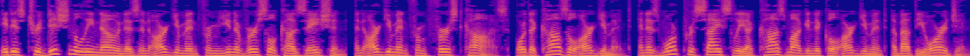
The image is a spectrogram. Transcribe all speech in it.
It is traditionally known as an argument from universal causation, an argument from first cause, or the causal argument, and is more precisely a cosmogonical argument about the origin.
